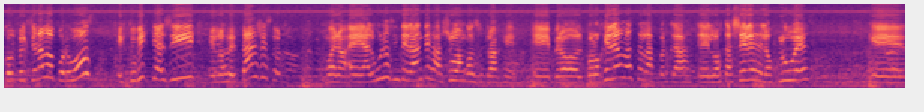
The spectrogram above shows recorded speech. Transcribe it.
¿Confeccionado por vos? ¿Estuviste allí en los detalles o no? Bueno, eh, algunos integrantes ayudan con su traje, eh, pero por lo general lo hacen las las- eh, los talleres de los clubes, que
